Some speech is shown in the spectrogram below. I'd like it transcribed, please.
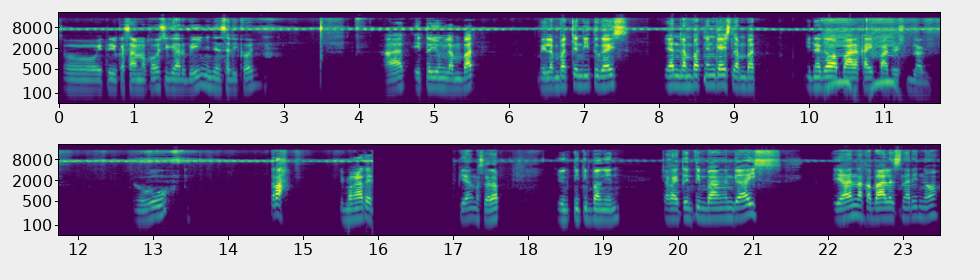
So, ito yung kasama ko, si Garby, yan dyan sa likod. At ito yung lambat. May lambat yan dito guys. Yan, lambat yan guys, lambat. Ginagawa para kay Father's Vlog. So, tara! Timbang natin. Yan, masarap. Yung titimbangin. Tsaka ito yung timbangan guys. Ayan, nakabalance na rin, no?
